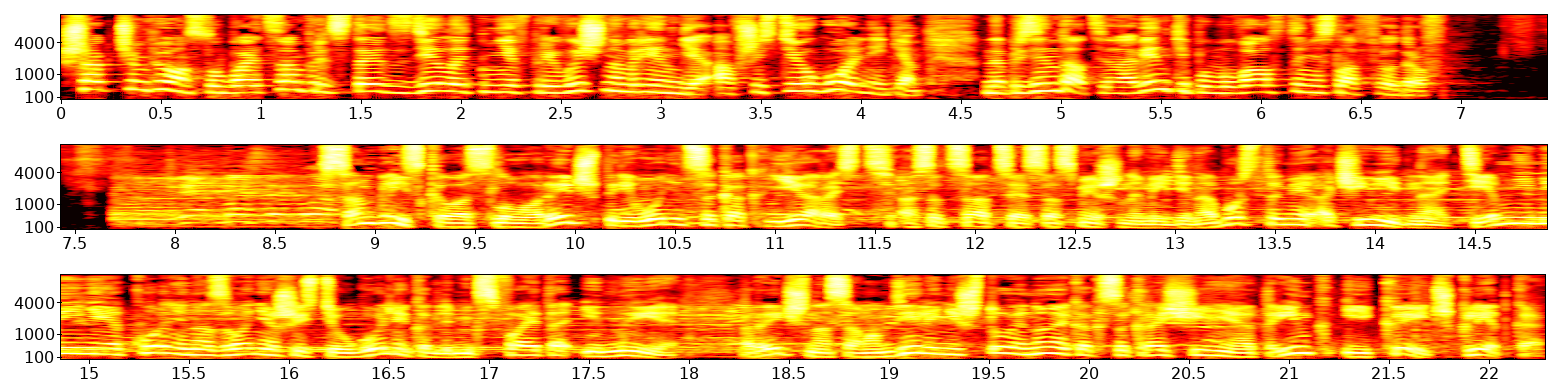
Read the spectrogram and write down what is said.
Шаг чемпионству бойцам предстоит сделать не в привычном ринге, а в шестиугольнике. На презентации новинки побывал Станислав Федоров. С английского слова «рейдж» переводится как «ярость». Ассоциация со смешанными единоборствами очевидна. Тем не менее, корни названия шестиугольника для миксфайта иные. «Рейдж» на самом деле не что иное, как сокращение от «ринг» и «кейдж» – клетка.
